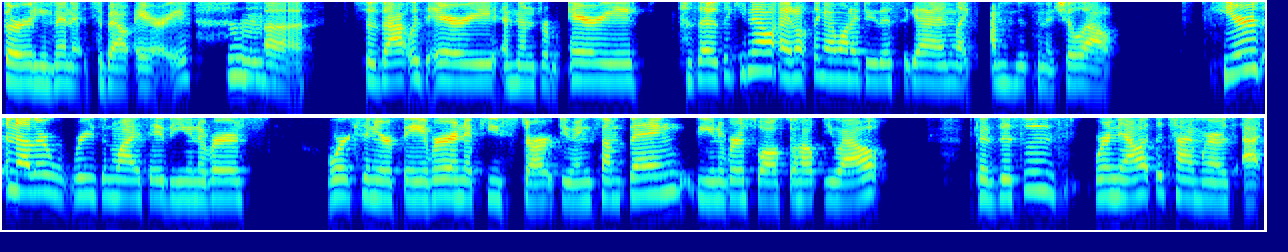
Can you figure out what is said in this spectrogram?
30 minutes about Aerie. Mm-hmm. Uh, so that was Aerie. And then from Aerie, because I was like, you know, I don't think I want to do this again. Like, I'm just going to chill out. Here's another reason why I say the universe works in your favor. And if you start doing something, the universe will also help you out. Because this was, we're now at the time where I was at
